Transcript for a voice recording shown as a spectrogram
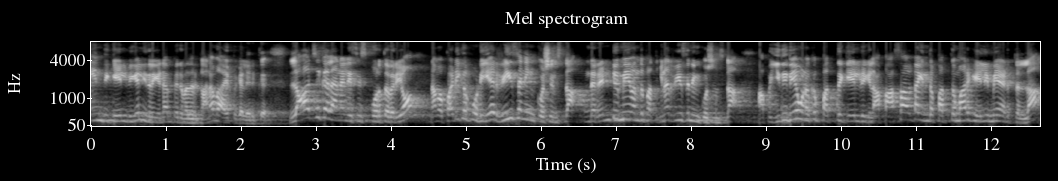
ஐந்து கேள்விகள் இதில் இடம்பெறுவதற்கான வாய்ப்புகள் இருக்கு. லாஜிக்கல் அனாலிசிஸ் பொறுத்தவரையும் நம்ம படிக்கக்கூடிய ரீசனிங் கொஷின்ஸ் தான். இந்த ரெண்டுமே வந்து பார்த்தீங்கன்னா ரீசனிங் கொஷின்ஸ் தான். அப்போ இதுவே உனக்கு பத்து கேள்விகள். அப்போ அசால்ட்டா இந்த பத்து மார்க் எளிமையாக எடுத்துடலாம்.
